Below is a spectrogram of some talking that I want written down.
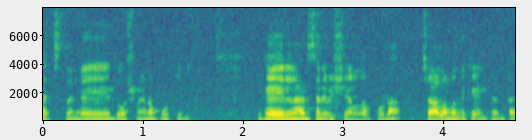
ఖచ్చితంగా ఏ దోషమైనా పోతుంది. ఇక ఎల్నాడ్స్ అనే విషయంలో కూడా చాలామందికి ఏంటంటే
